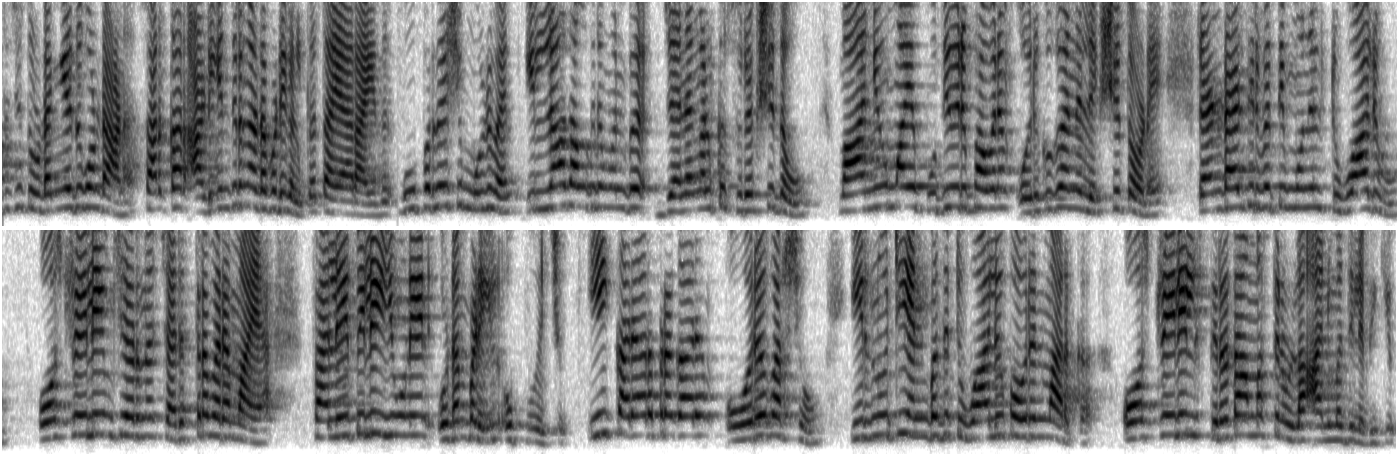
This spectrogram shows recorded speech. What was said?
ബാധിച്ചു തുടങ്ങിയതുകൊണ്ടാണ് സർക്കാർ അടിയന്തര നടപടികൾക്ക് തയ്യാറായത്. ഭൂപ്രദേശം മുഴുവൻ ഇല്ലാതാകുന്നതിന് മുൻപ് ജനങ്ങൾക്ക് സുരക്ഷിതവും മാന്യവുമായ പുതിയൊരു ഭവനം ഒരുക്കുക എന്ന ലക്ഷ്യത്തോടെ രണ്ടായിരത്തി ഇരുപത്തി മൂന്നിൽ ടുവാലുവും ഓസ്ട്രേലിയയും ചേർന്ന് ചരിത്രപരമായ ഫലേബിലി യൂണിയൻ ഉടമ്പടിയിൽ ഒപ്പുവെച്ചു. ഈ കരാർ പ്രകാരം ഓരോ വർഷവും ഇരുന്നൂറ്റി എൺപത് ടുവാലു പൗരന്മാർക്ക് ഓസ്ട്രേലിയയിൽ സ്ഥിരതാമസത്തിനുള്ള അനുമതി ലഭിക്കും.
